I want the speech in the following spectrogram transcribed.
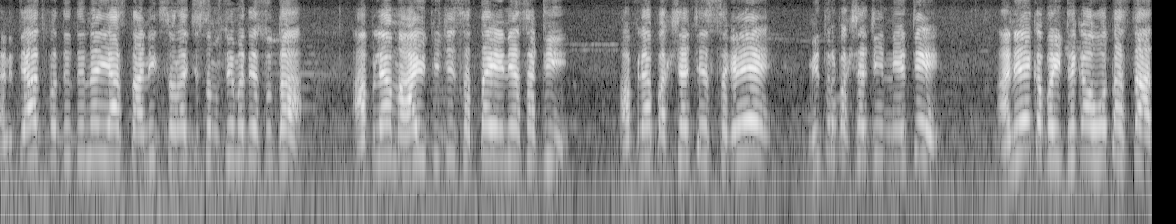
आणि त्याच पद्धतीनं या स्थानिक स्वराज्य संस्थेमध्ये सुद्धा आपल्या महायुतीची सत्ता येण्यासाठी आपल्या पक्षाचे सगळे मित्रपक्षाचे नेते अनेक बैठका होत असतात.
